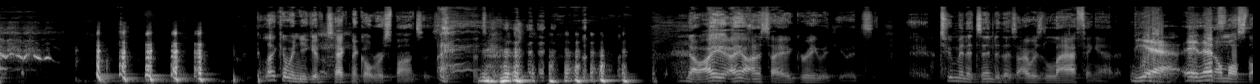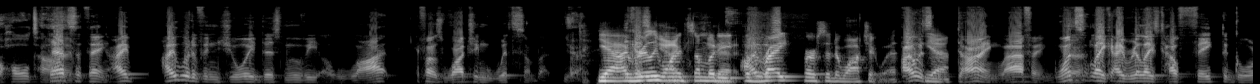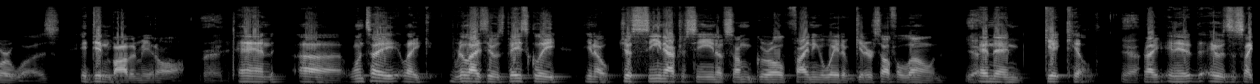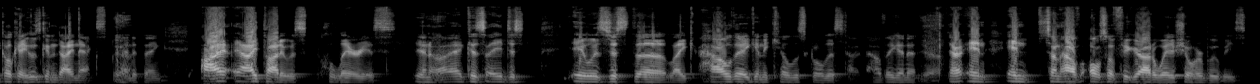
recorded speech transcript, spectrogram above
I like it when you give technical responses. No, I, I honestly I agree with you. It's uh, two minutes into this, I was laughing at it. Yeah, and that's almost the whole time. That's the thing. I I would have enjoyed this movie a lot if I was watching with somebody. Yeah, I Because, really yeah, wanted somebody, the was- right person to watch it with. I was yeah. dying laughing. Once Yeah. like I realized how fake the gore was, it didn't bother me at all. right. And uh, once I like realized it was basically you know just scene after scene of some girl finding a way to get herself alone Yeah. and then get killed. Yeah. Right. And it, it was just like, okay, who's gonna die next, Yeah. kind of thing. I I thought it was hilarious, you know, because it just it was just the like how they're gonna kill this girl this time? How they gonna yeah. uh, and and somehow also figure out a way to show her boobies,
